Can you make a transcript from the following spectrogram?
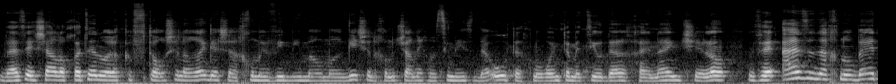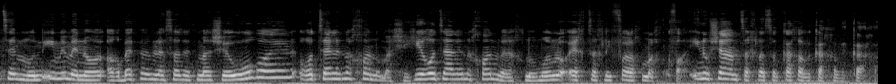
ואז ישר לוחץ לנו על הכפתור של הרגע שאנחנו מבינים מה הוא מרגיש, אנחנו ישר נכנסים להזדהות, אנחנו רואים את המציאות דרך העיניים שלו, ואז אנחנו בעצם מונעים ממנו הרבה פעמים לעשות את מה שהוא רואה, רוצה לנכון, או מה שהיא רוצה לנכון, ואנחנו אומרים לו איך צריך לפעול, אנחנו כבר היינו שם, צריך לעשות ככה וככה וככה.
